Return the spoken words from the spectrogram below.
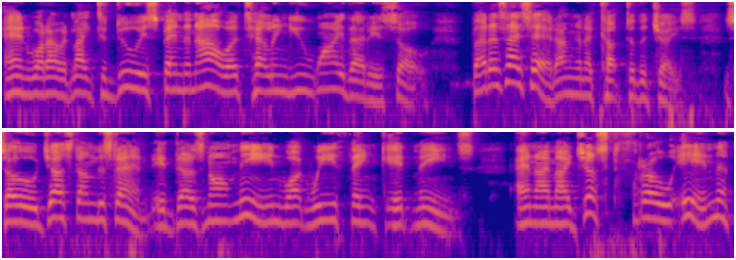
And what I would like to do is spend an hour telling you why that is so. But as I said, I'm going to cut to the chase. So just understand, it does not mean what we think it means. And I might just throw in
